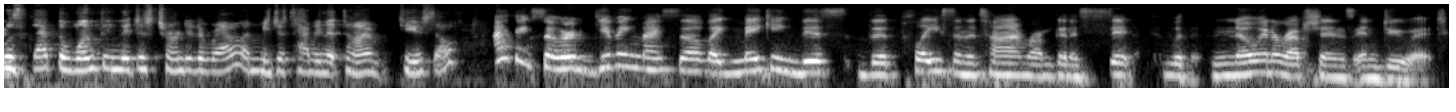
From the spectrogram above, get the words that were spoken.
was that the one thing that just turned it around? I mean just having that time to yourself? I think so. Or giving myself like making this the place and the time where i'm going to sit with no interruptions and do it.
